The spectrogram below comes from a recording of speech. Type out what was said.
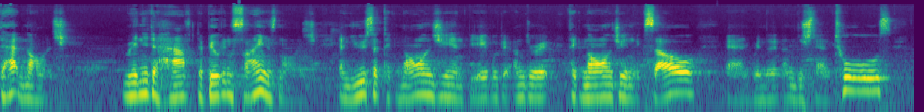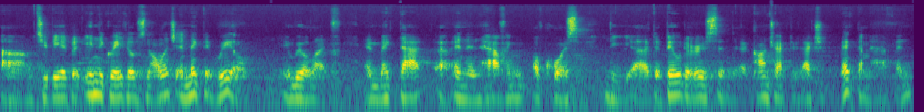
that knowledge. We need to have the building science knowledge and use the technology and be able to under technology in Excel and we need to understand tools um, to be able to integrate those knowledge and make it real in real life. And make that uh, and then having of course the uh, the builders and the contractors actually make them happen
